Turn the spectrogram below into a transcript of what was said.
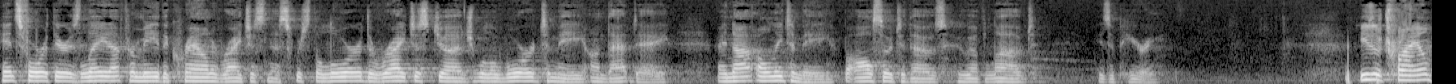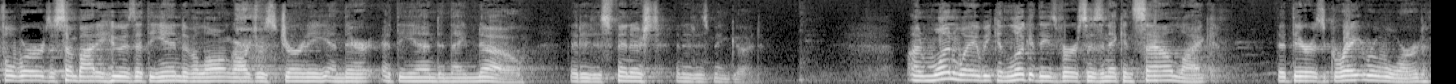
Henceforth there is laid up for me the crown of righteousness, which the Lord, the righteous judge, will award to me on that day, and not only to me, but also to those who have loved his appearing. These are triumphal words of somebody who is at the end of a long, arduous journey, and they're at the end and they know that it is finished and it has been good. On one way, we can look at these verses and it can sound like that there is great reward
